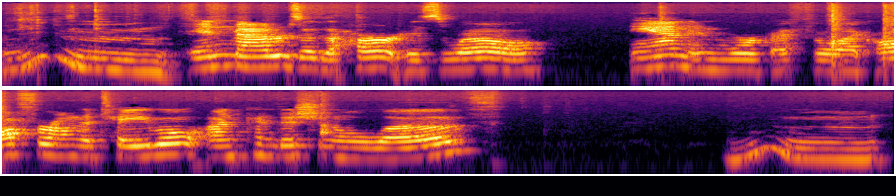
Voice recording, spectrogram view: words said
Mm, in matters of the heart as well. And in work, I feel like. Offer on the table, unconditional love. Mm.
